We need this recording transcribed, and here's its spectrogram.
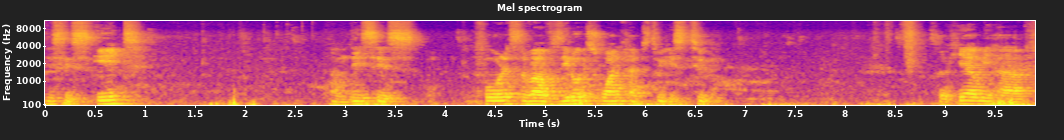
This is 8. And this is 4 raised to the power of 0 is 1 times 2 is 2. So here we have,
